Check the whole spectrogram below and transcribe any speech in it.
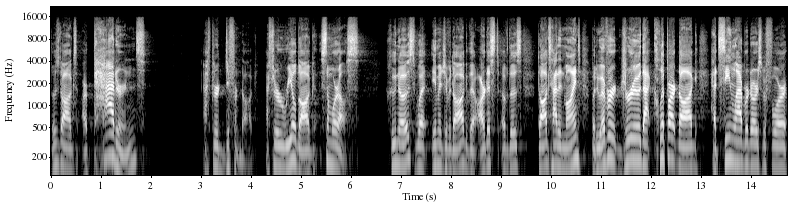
Those dogs are patterned after a different dog, after a real dog somewhere else. Who knows what image of a dog the artist of those dogs had in mind, but whoever drew that clip art dog had seen Labradors before,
